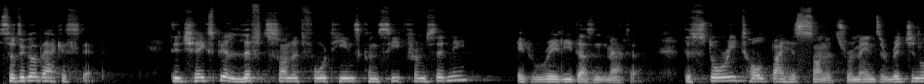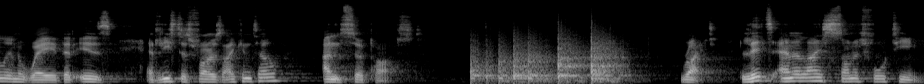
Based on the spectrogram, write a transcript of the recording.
So, to go back a step, did Shakespeare lift Sonnet 14's conceit from Sidney? It really doesn't matter. The story told by his sonnets remains original in a way that is, at least as far as I can tell, unsurpassed. Right. Let's analyze Sonnet 14.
